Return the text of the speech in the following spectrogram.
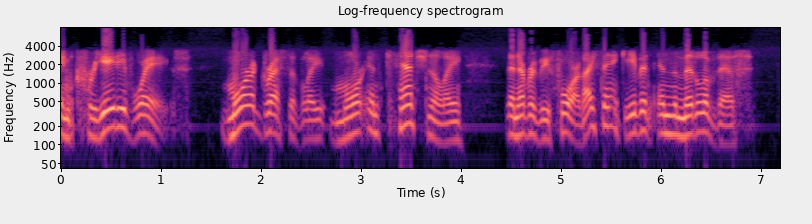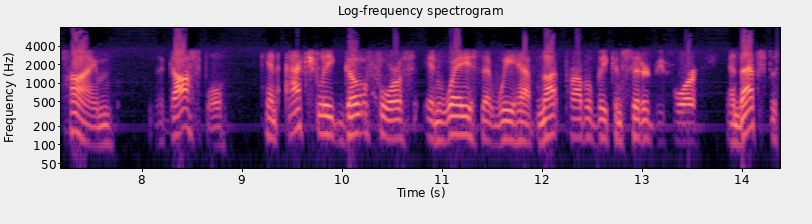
in creative ways, more aggressively, more intentionally, than ever before. And I think even in the middle of this time, the gospel can actually go forth in ways that we have not probably considered before, and that's the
